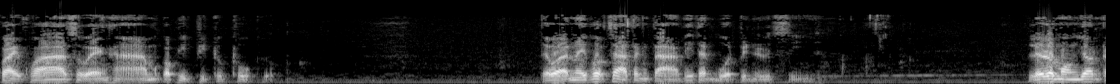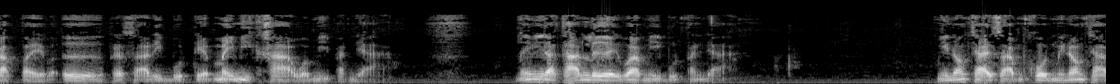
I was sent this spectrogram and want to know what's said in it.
ขวายคว้าแสวงหา มันก็ผิดผิดถูกถูกอยู่ แต่ว่าในภพชาติต่าง ๆ ที่ท่านบวชเป็นฤาษี แล้วเรามองย้อนกลับไปว่าเออ พระสารีบุตรเนี่ยไม่มีข่าวว่ามีปัญญา ไม่มีหลักฐานเลยว่ามีบุตรปัญญา มีน้องชายสามคน มีน้องชาย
